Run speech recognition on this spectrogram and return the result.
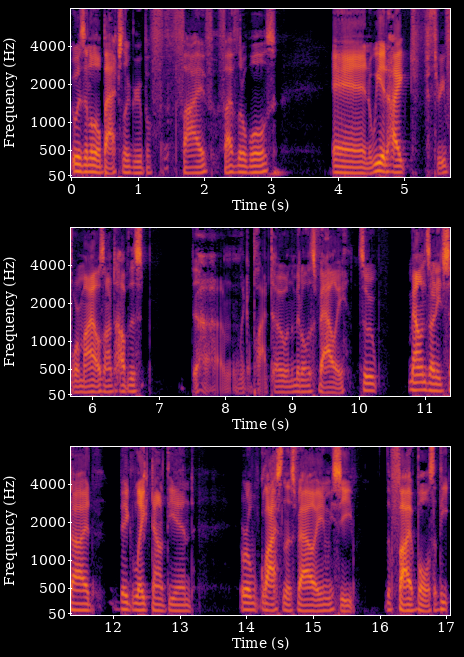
it was in a little bachelor group of five, five little bulls, and we had hiked three, four miles on top of this, uh, like a plateau in the middle of this valley. So mountains on each side, big lake down at the end. We're glassing this valley, and we see the five bulls at the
